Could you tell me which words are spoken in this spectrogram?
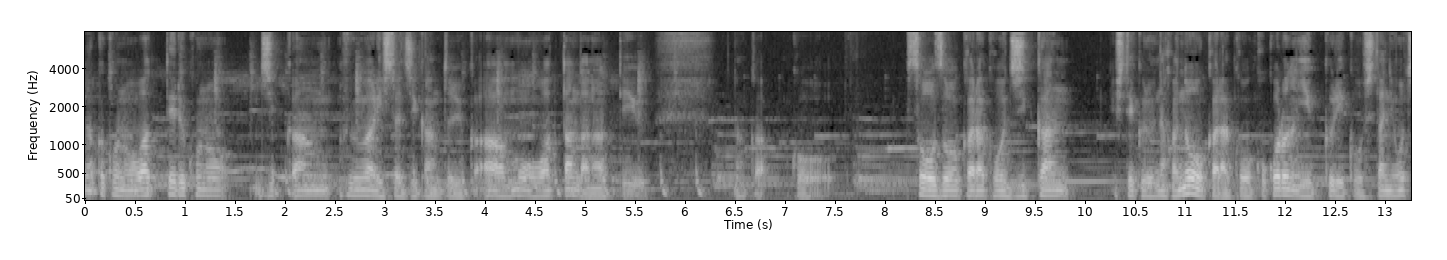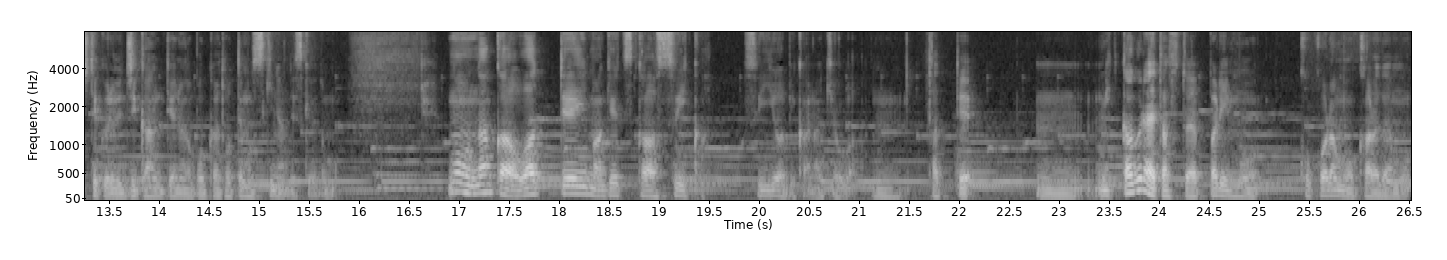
なんかこの終わってるこの時間ふんわりした時間というかああもう終わったんだなっていうなんかこう想像からこう時間してくるなんか脳からこう心にゆっくりこう下に落ちてくる時間っていうのが僕はとっても好きなんですけれども。もうなんか終わって今月か水か。水曜日かな今日は、うん、経って、うん、3日ぐらい経つとやっぱりもう心も体も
